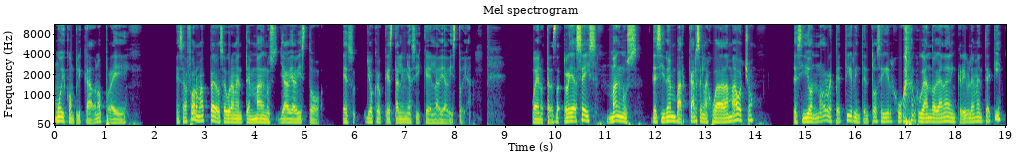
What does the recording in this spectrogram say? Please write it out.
Muy complicado, ¿no? Por ahí esa forma, pero seguramente Magnus ya había visto eso. Yo creo que esta línea sí que la había visto ya. Bueno, tras rey A6, Magnus decidió embarcarse en la jugada dama 8, decidió no repetir, intentó seguir jugando a ganar increíblemente aquí.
